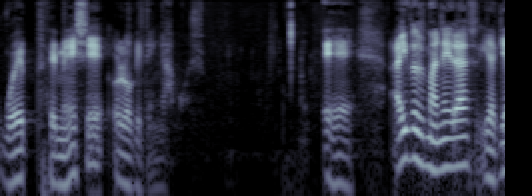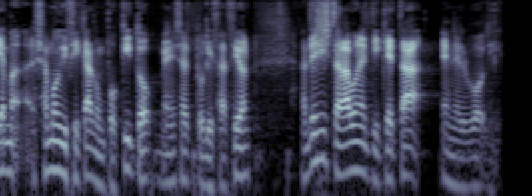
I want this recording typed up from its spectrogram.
web CMS o lo que tengamos. Eh, hay dos maneras, y aquí se ha modificado un poquito en esa actualización. Antes instalaba una etiqueta en el body.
